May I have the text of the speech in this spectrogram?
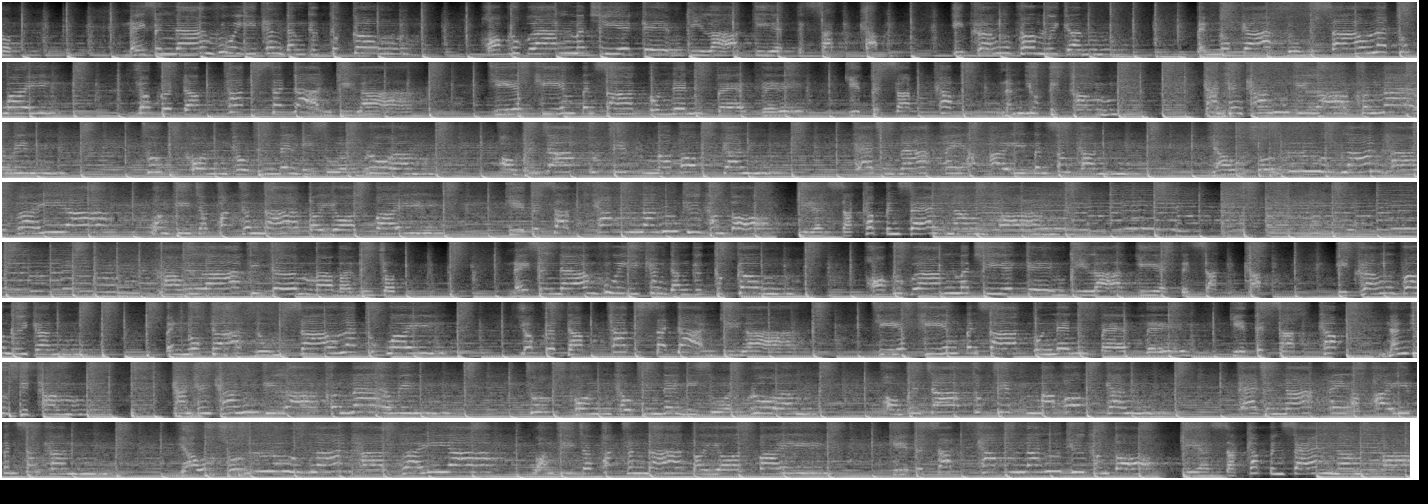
จบ ในสนามหุยข้างดังกึกกบกองหอบลูกหลานมาเชียร์เกมกีฬาเกียรติศักดิ์ครับ อีกครั้งพร้อมลุยกัน เป็นโอกาสหนุ่มสาวและทุกวัยยกระดับทักษะด้านกีฬา เทียบเคียงเป็นสากลเน้นแฟร์เพลย์เกียรติศักดิ์ครับ นั้นยุติ เป็นสำคัญ เยาวชนลูกหลานห่างไกลยาหวังที่จะพัฒนาต่อยอดไป เกียรติศักดิ์คำนั้นคือคำตอบเกียรติศักดิ์ครับเป็นแสงนำทางคราวเวลาที่เดิมมาบรรจบ ในสนามหุยข้างดังกึกกก้องหอบลูกหลานมาเชียร์เก กีฬาเกียรติศักครับ อีกครั้งพร้อมลุยกัน เป็นโอกาสหนุ่มสาวและทุกวัย ยกระดับทักษะด้านกีฬา เทียบเคียงเป็นสากลเน้นแฟร์เพลย์เกียรติศักดิ์ครับ นั้นยุติธรรม การแข่งขันกีฬาคนหน้าวิน ทุกคนเขาถึงได้มีส่วนร่วมพ้องพื่อนจา เป็นสำคัญเยาวชนลูกหลานหากไกลยาหวังที่จะพัฒนาต่อยอดไป เกียรติศักดิ์คำนั้นคือคำตอบ เกียรติศักดิ์ครับเป็นแสงนำทาง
